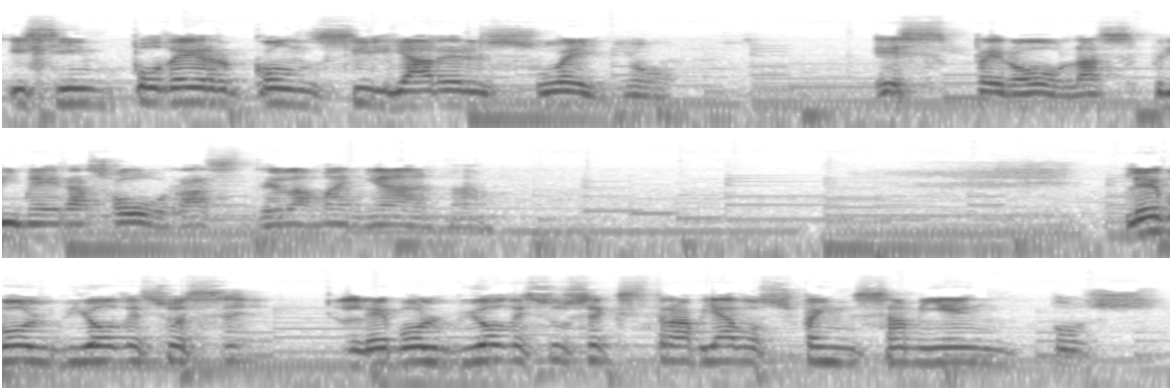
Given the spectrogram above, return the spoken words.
y sin poder conciliar el sueño, esperó las primeras horas de la mañana. Le volvió de, le volvió de sus extraviados pensamientos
